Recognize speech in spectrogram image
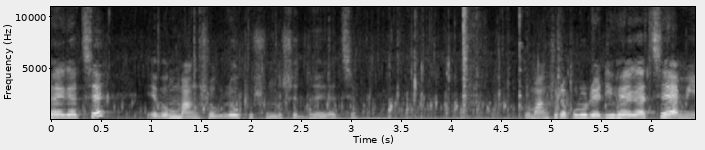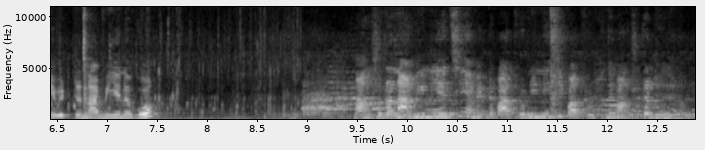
হয়ে গেছে এবং মাংসগুলোও খুব সুন্দর সেদ্ধ হয়ে গেছে। তো মাংসটা পুরো রেডি হয়ে গেছে, আমি এবারটা নামিয়ে নেব। মাংসটা নামিয়ে নিয়েছি, আমি একটা পাত্র নিয়ে নিয়েছি, পাত্রের মধ্যে মাংসটা ঢেলে দেবো।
